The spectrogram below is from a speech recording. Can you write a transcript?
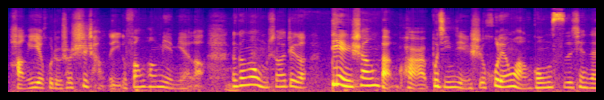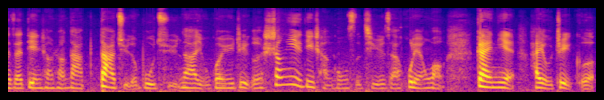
行业或者说市场的一个方方面面了。那刚刚我们说到这个电商板块啊，不仅仅是互联网公司现在在电商上大大举的布局，那有关于这个商业地产公司，其实在互联网概念还有这个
